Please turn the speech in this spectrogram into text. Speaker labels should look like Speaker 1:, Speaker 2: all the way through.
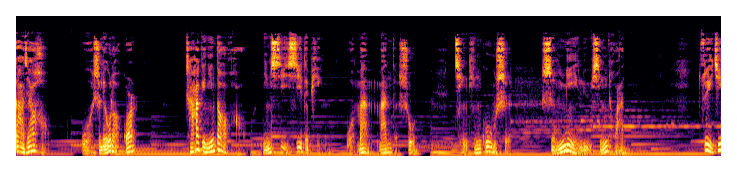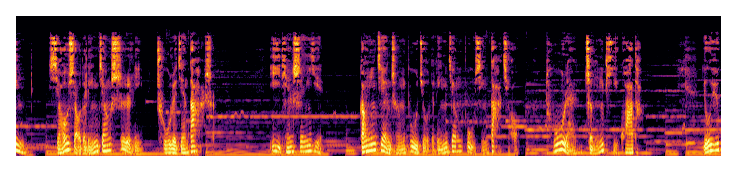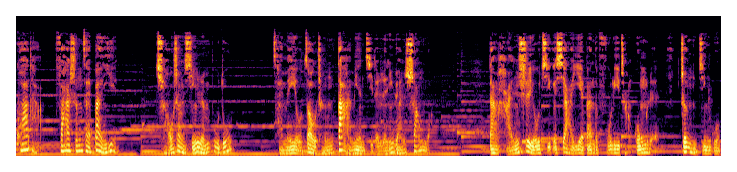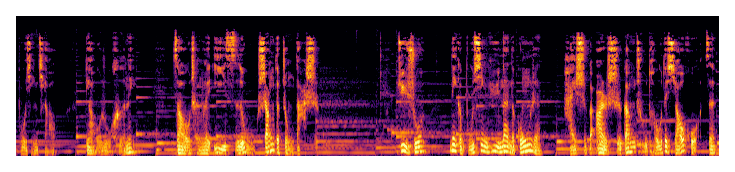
Speaker 1: 大家好，我是刘老官儿，茶给您倒好，您细细的品，我慢慢的说，请听故事《神秘旅行团》。最近，小小的临江市里出了件大事儿一天深夜，刚建成不久的临江步行大桥突然整体垮塌。由于垮塌。发生在半夜，桥上行人不多，才没有造成大面积的人员伤亡。但还是有几个下夜班的福利厂工人正经过步行桥，掉入河内，造成了一死五伤的重大事故。据说，那个不幸遇难的工人还是个二十刚出头的小伙子。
